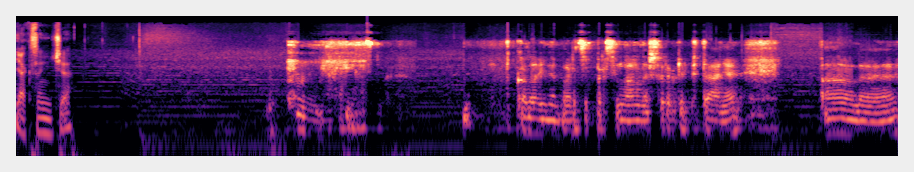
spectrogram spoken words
Jak sądzicie? Kolejne bardzo personalne, szerokie pytanie, ale e,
